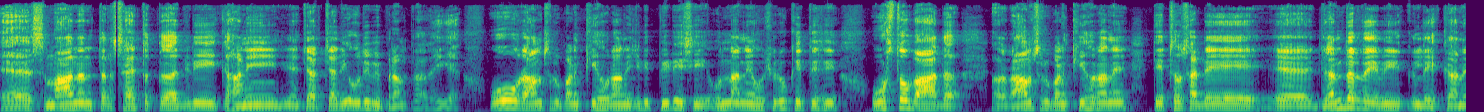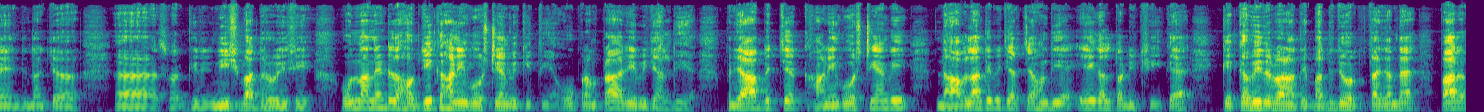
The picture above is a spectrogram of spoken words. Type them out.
ਅਹ ਸਮਾਨਾਂਤਰ ਸਾਹਿਤਕ ਜਿਹੜੀ ਕਹਾਣੀ ਚਰਚਾ ਦੀ ਉਹਦੀ ਵੀ ਪਰੰਪਰਾ ਰਹੀ ਹੈ। ਉਹ ਰਾਮ ਸਰੂਪ ਅਣਖੀ ਹੋਰਾਂ ਦੀ ਜਿਹੜੀ ਪੀੜ੍ਹੀ ਸੀ ਉਹਨਾਂ ਨੇ ਉਹ ਸ਼ੁਰੂ ਕੀਤੀ ਸੀ। ਉਸ ਤੋਂ ਬਾਅਦ ਰਾਮ ਸਰੂਪ ਬਣਖੀ ਹੋਰਾਂ ਨੇ ਤੇ ਇੱਥੋਂ ਸਾਡੇ ਜਲੰਧਰ ਦੇ ਵੀ ਲੇਖਕਾਂ ਨੇ, ਜਿਨ੍ਹਾਂ 'ਚ ਸਵਰਗੀ ਰਜਨੀਸ਼ ਬਹਾਦਰ ਹੋਈ ਸੀ, ਉਹਨਾਂ ਨੇ ਡਲਹੌਜੀ ਕਹਾਣੀ ਗੋਸ਼ਟੀਆਂ ਵੀ ਕੀਤੀਆਂ। ਉਹ ਪਰੰਪਰਾ ਅਜੇ ਵੀ ਚੱਲਦੀ ਹੈ। ਪੰਜਾਬ ਵਿੱਚ ਕਹਾਣੀ ਗੋਸ਼ਟੀਆਂ ਵੀ, ਨਾਵਲਾਂ ਤੇ ਵੀ ਚਰਚਾ ਹੁੰਦੀ ਹੈ। ਇਹ ਗੱਲ ਤੁਹਾਡੀ ਠੀਕ ਹੈ ਕਿ ਕਵੀ ਦਰਬਾਰਾਂ ਤੇ ਵੱਧ ਜ਼ੋਰ ਦਿੱਤਾ ਜਾਂਦਾ ਹੈ, ਪਰ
